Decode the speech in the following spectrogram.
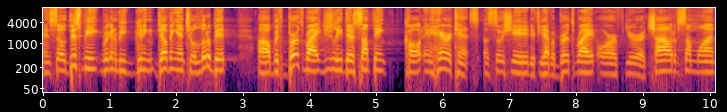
And so this week we're going to be getting delving into a little bit uh, with birthright. Usually there's something called inheritance associated if you have a birthright or if you're a child of someone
